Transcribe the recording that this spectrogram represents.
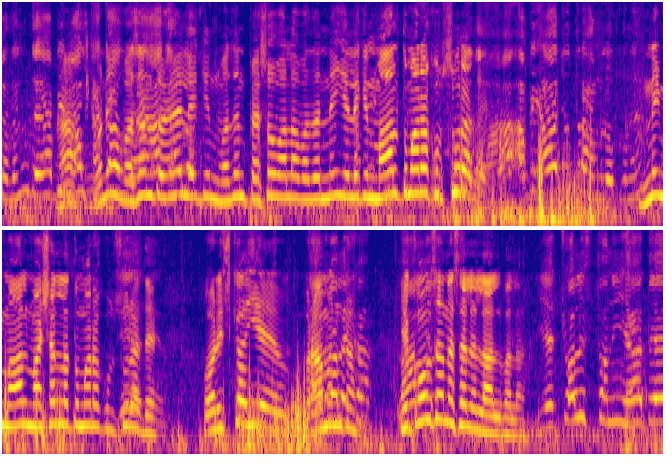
वज़न अभी हाँ वज़न तो है लेकिन वज़न पैसों वाला वज़न नहीं है लेकिन माल तुम्हारा खूबसूरत है। हाँ, अभी आज उतरा हम लोगों नहीं माल माशाल्लाह तुम्हारा खूबसूरत है। और इसका ये ब्राह्मण का- ये कौन सा नस्ल है लाल वाला? ये चौलिस्तानी है दे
